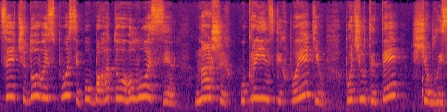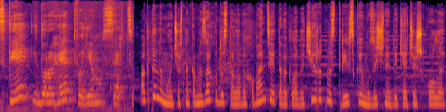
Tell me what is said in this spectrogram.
це чудовий спосіб у багатоголоссі наших українських поетів почути те, що близьке і дороге твоєму серцю. Активними учасниками заходу стали вихованці та викладачі Ротмистрівської музичної дитячої школи.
